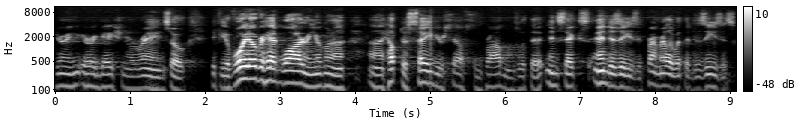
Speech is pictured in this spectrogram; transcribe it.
during irrigation or rain. So if you avoid overhead watering, you're going to uh, help to save yourself some problems with the insects and diseases, primarily with the diseases.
